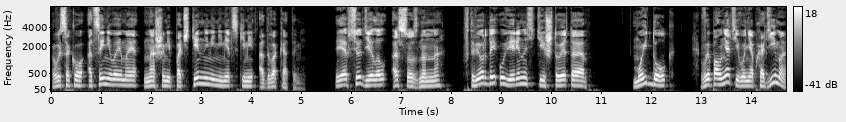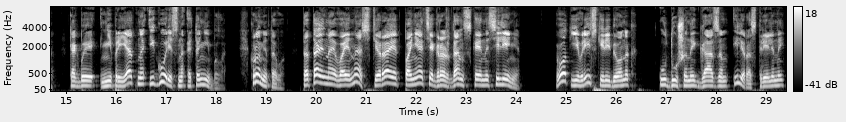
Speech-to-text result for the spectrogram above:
высоко оцениваемое нашими почтенными немецкими адвокатами. Я все делал осознанно, в твердой уверенности, что это мой долг, выполнять его необходимо как бы неприятно и горестно это ни было. Кроме того, тотальная война стирает понятие гражданское население. Вот еврейский ребенок, удушенный газом или расстрелянный,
